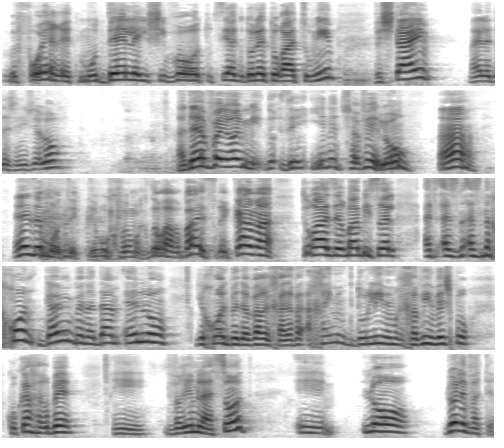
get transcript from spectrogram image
מפוארת, מודל לישיבות, הוציאה גדולי תורה עצומים, ושתיים, מה הילד השני שלו? עדיין היום, זה ילד שווה, לא? אה, איזה מותק, תראו, כבר מחזור 14, כמה תורה זה הרבה בישראל. אז, אז, אז נכון, גם אם בן אדם אין לו יכולת בדבר אחד, אבל החיים הם גדולים, הם רחבים, ויש פה כל כך הרבה אה, דברים לעשות. אה, לא לא לוותר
